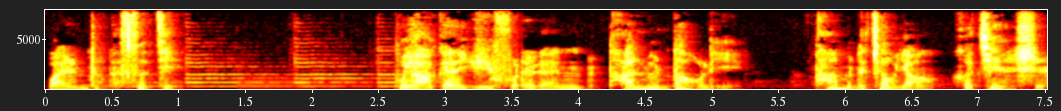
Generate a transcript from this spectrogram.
完整的四季。不要跟迂腐的人谈论道理，他们的教养和见识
